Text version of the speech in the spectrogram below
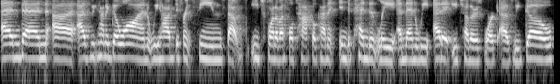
and then uh, as we kind of go on, we have different scenes that each one of us will tackle kind of independently, and then we edit each other's work as we go.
